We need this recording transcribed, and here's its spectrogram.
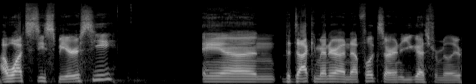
I watched Seaspiracy, and the documentary on Netflix. Are any of you guys familiar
